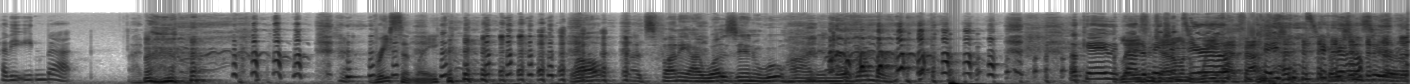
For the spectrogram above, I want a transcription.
Have you eaten bat? I've- Recently. well, that's funny. I was in Wuhan in November. Okay, we Ladies found a patient gentlemen, we zero. have found- patient zero. Patient zero.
